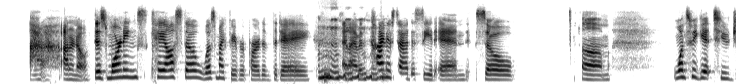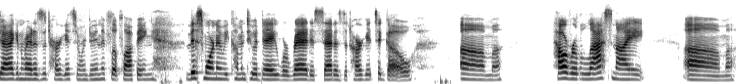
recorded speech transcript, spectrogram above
I don't know. This morning's chaos though was my favorite part of the day and I was kind of sad to see it end. So um once we get to Jag and Red as the targets and we're doing the flip flopping, this morning we come into a day where Red is set as the target to go. Um, however, last night, um,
